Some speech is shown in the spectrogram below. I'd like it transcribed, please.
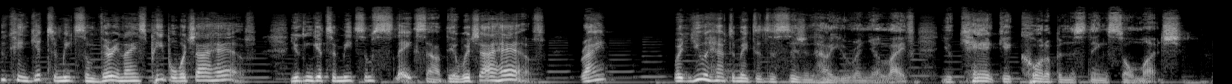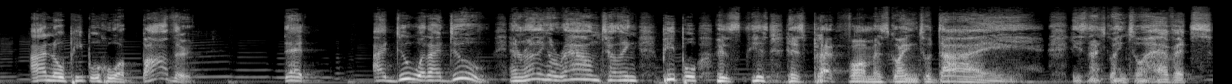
you can get to meet some very nice people, which I have. You can get to meet some snakes out there, which I have, right? But you have to make the decision how you run your life. You can't get caught up in this thing so much. I know people who are bothered that I do what I do and running around telling people his, his, his platform is going to die. He's not going to have it.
